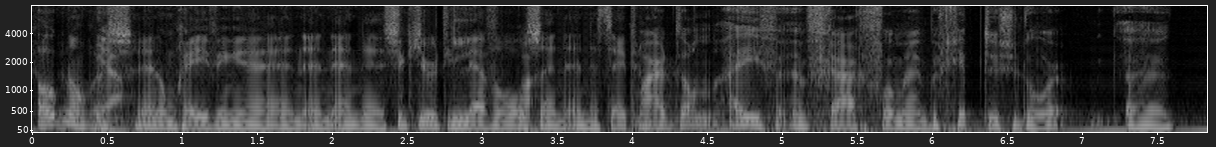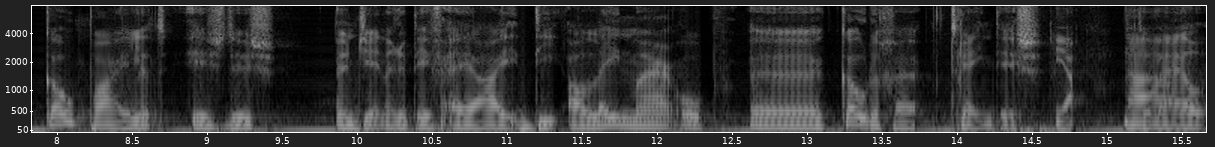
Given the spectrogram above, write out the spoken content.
ook nog eens. En omgevingen en, en, en eh, security levels en, en et cetera. Maar dan even een vraag voor mijn begrip tussendoor. Eh, Copilot is dus een generative AI die alleen maar op eh, code getraind is. Ja. Nou, Terwijl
